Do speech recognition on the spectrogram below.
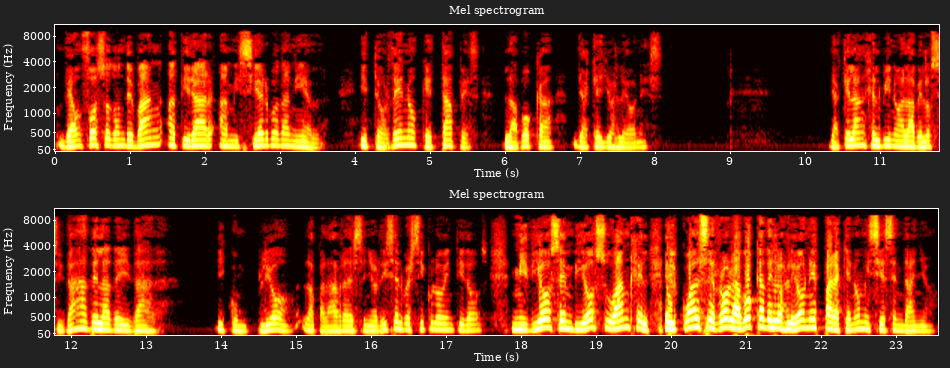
ve a un foso donde van a tirar a mi siervo Daniel, y te ordeno que tapes la boca de aquellos leones. Y aquel ángel vino a la velocidad de la deidad y cumplió la palabra del Señor. Dice el versículo 22, mi Dios envió su ángel, el cual cerró la boca de los leones para que no me hiciesen daño.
